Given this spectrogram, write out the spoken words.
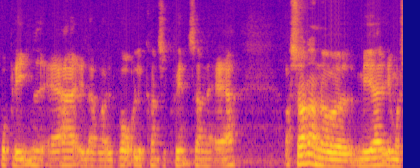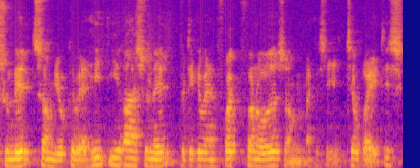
problemet er, eller hvor alvorlige konsekvenserne er. Og så er der noget mere emotionelt, som jo kan være helt irrationelt, for det kan være en frygt for noget, som man kan sige teoretisk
